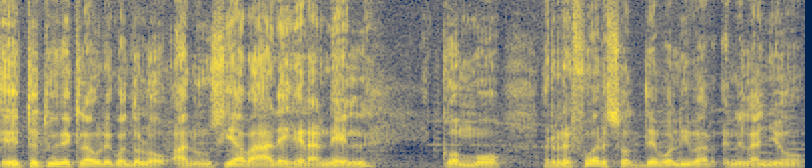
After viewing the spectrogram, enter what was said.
Este tuit de Claure cuando lo anunciaba Alex Granel como refuerzo de Bolívar en el año,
